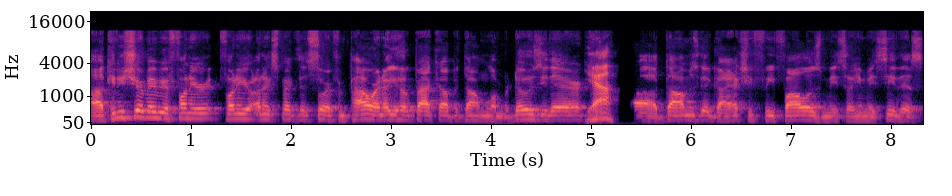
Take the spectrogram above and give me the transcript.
Uh, can you share maybe a funnier, funnier, unexpected story from Power? I know you hooked back up with Dom Lombardozzi there. Yeah. Uh, Dom is a good guy. Actually, he follows me, so he may see this.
